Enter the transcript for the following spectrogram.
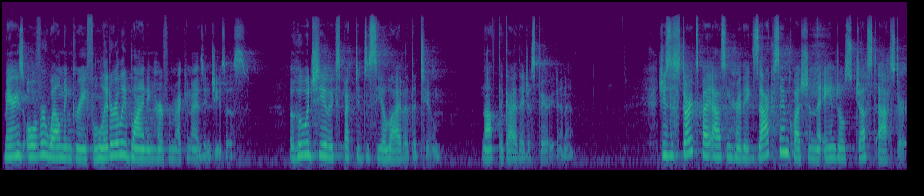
Mary's overwhelming grief literally blinding her from recognizing Jesus. But who would she have expected to see alive at the tomb? Not the guy they just buried in it. Jesus starts by asking her the exact same question the angels just asked her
